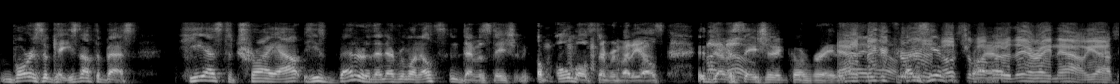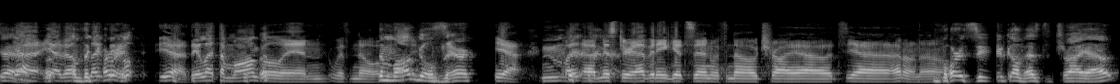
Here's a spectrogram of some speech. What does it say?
Boris. Okay, he's not the best. He has to try out. He's better than everyone else in Devastation. Um, almost everybody else in I know. Devastation Incorporated. Yeah, I a bigger know. career he than to most of try them out? are there right now. Yes. Yeah, Yeah, yeah, of- they'll of the let, current- they, yeah, they let the Mongol in with no. The Mongols there. Yeah, M- uh, Mr. Ebony gets in with no tryouts. Yeah, I don't know. Boris Zukov has to try out.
